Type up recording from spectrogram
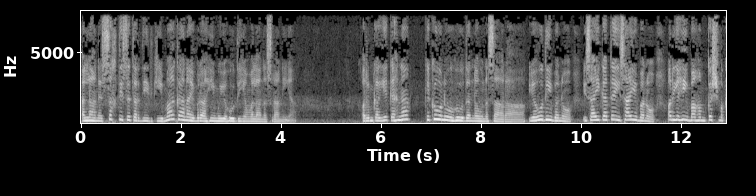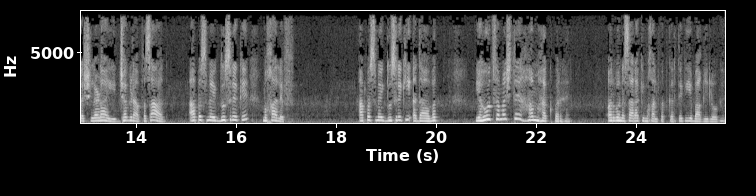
اللہ نے سختی سے تردید کی ماں کا نا ابراہیم یہودی ولا نسرانیہ اور ان کا یہ کہنا کہ کونو نسارا یہودی بنو، عیسائی کہتے عیسائی بنو، اور یہی باہم کشمکش، لڑائی، جھگڑا، فساد، آپس میں ایک دوسرے کے مخالف۔ آپس میں ایک دوسرے کی عداوت یہود سمجھتے، ہم حق پر ہیں۔ اور وہ نسارا کی مخالفت کرتے کہ یہ باغی لوگ ہیں۔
